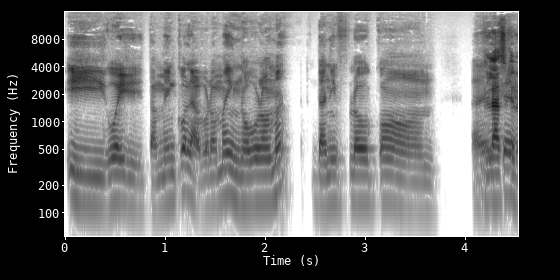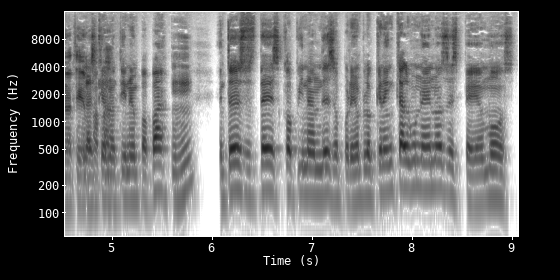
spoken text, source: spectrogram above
y, güey, también con la broma y no broma, Danny Flow con... eh, Las que no tienen Las que papá. no tienen papá. Ujú. Entonces, ¿ustedes qué opinan de eso? Por ejemplo, ¿creen que alguna vez nos despeguemos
